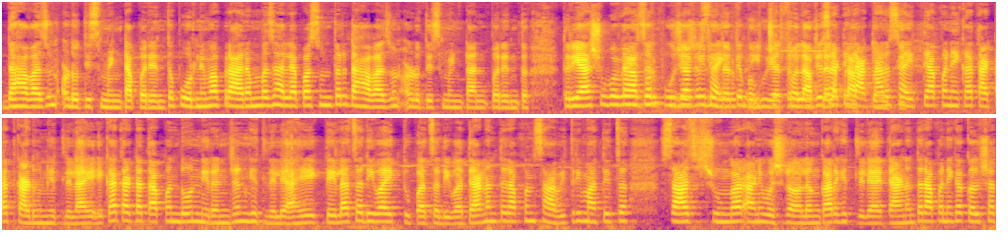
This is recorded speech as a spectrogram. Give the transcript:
दहा वाजून अडोतीस मिनिटापर्यंत पौर्णिमा प्रारंभ झाल्यापासून तर दहा वाजून अडोतीस मिनिटांपर्यंत. तर या शुभ वेळी जर पूजा केली तर बघूया. लागणारं साहित्य आपण एका ताटात काढून घेतलेलं आहे. एका ताटात आपण दोन निरंजन घेतलेले आहे. एक तेलाचा दिवा एक तुपाचा दिवा. त्यानंतर आपण सावित्री मातेचं साज शृंगार आणि वस्त्र अलंकार घेतलेले आहे. त्यानंतर आपण एका कलशात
